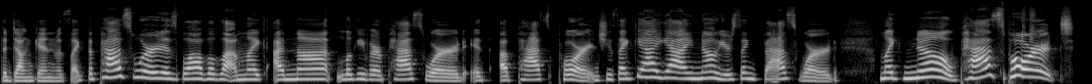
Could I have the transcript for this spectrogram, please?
the Dunkin' was like, the password is blah, blah, blah. I'm like, I'm not looking for a password. It's a passport. And she's like, yeah, yeah, I know. You're saying password. I'm like, no, passport.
